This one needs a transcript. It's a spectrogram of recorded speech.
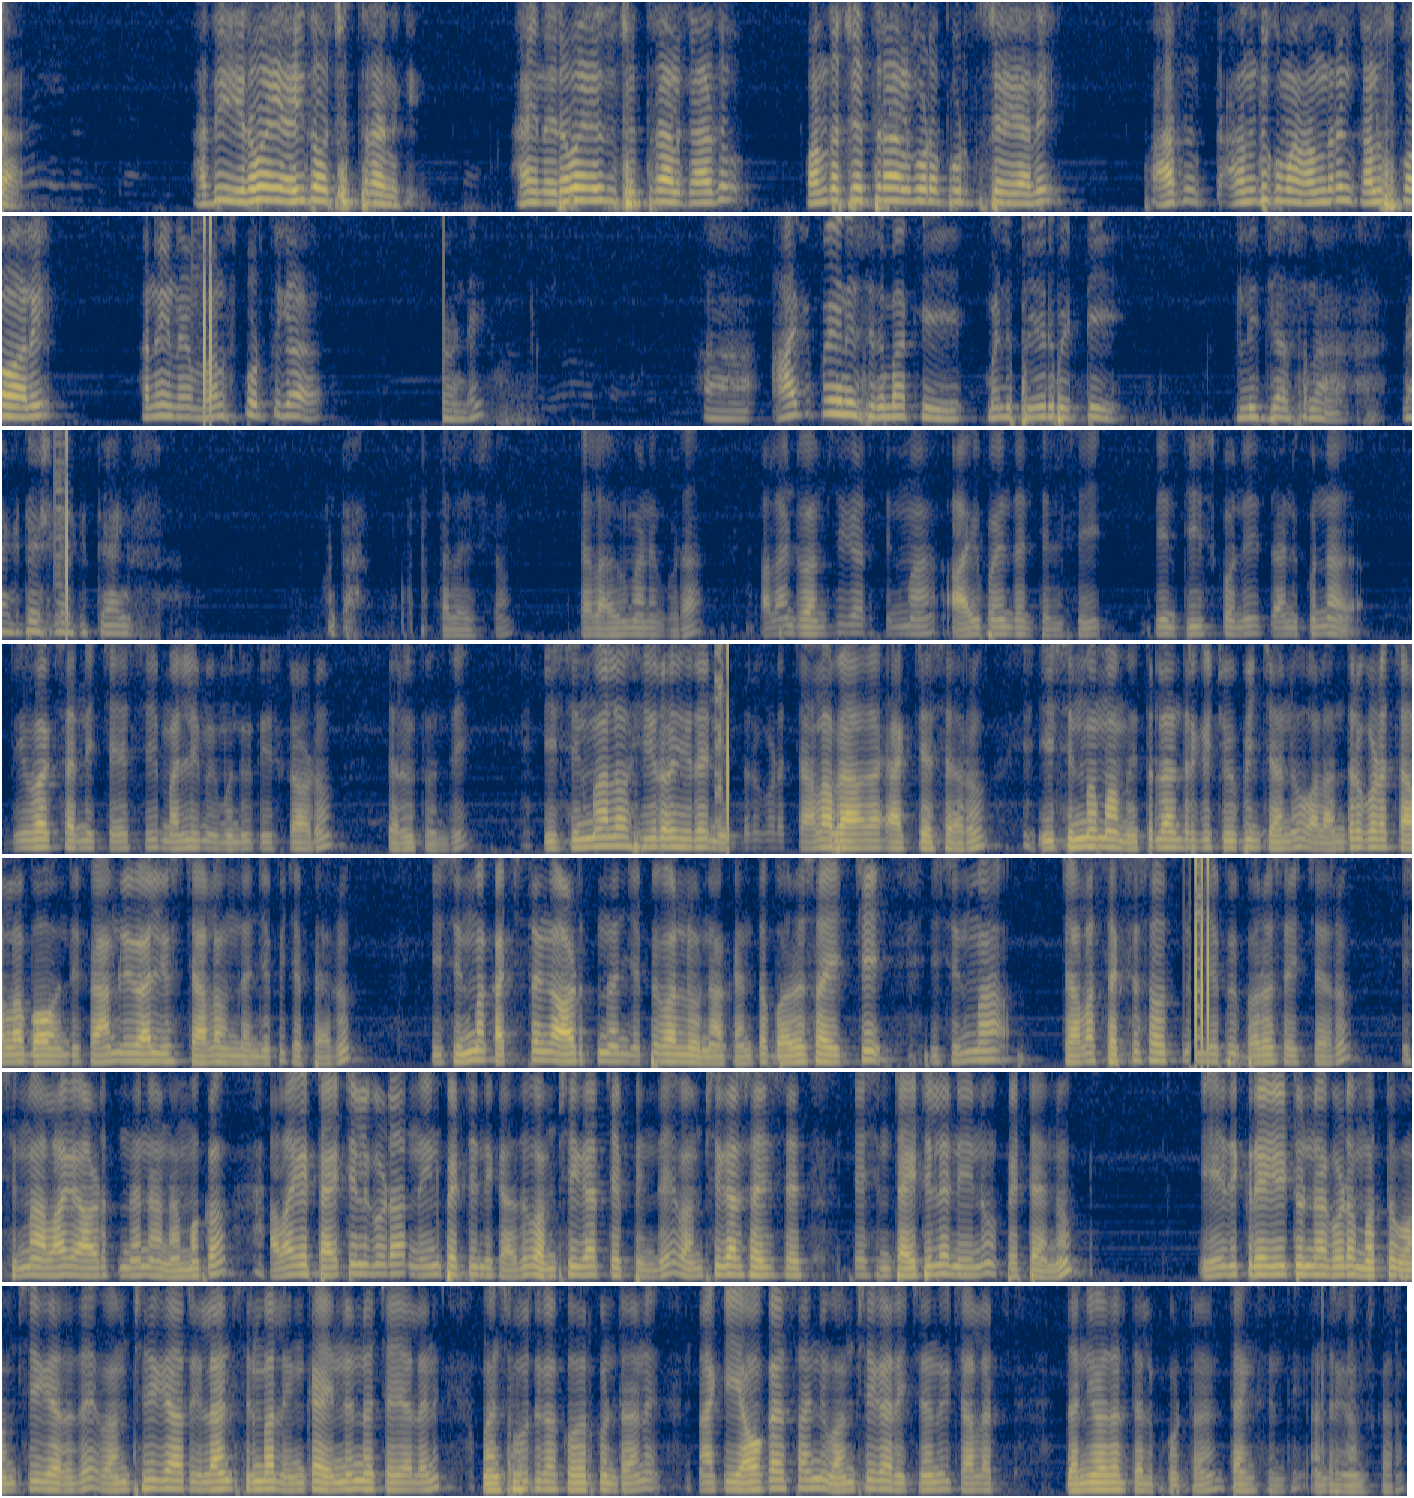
అది ఇరవై ఐదో చిత్రానికి. ఆయన ఇరవై ఐదు చిత్రాలు కాదు వంద చిత్రాలు కూడా పూర్తి చేయాలి. అందుకు మనం అందరం కలుసుకోవాలి. అని నేను మనస్ఫూర్తిగా అండి. ఆగిపోయిన సినిమాకి మళ్ళీ పేరు పెట్టి రిలీజ్ చేస్తున్న వెంకటేష్ గారికి థ్యాంక్స్ ఉంటా. చాలా ఇష్టం. చాలా అభిమానం కూడా. అలాంటి వంశీ గారి సినిమా ఆగిపోయిందని తెలిసి నేను తీసుకొని దానికి ఉన్న రీవర్క్స్ అన్నీ చేసి మళ్ళీ మీ ముందుకు తీసుకురావడం జరుగుతుంది. ఈ సినిమాలో హీరో హీరోయిన్ ఇద్దరు కూడా చాలా బాగా యాక్ట్ చేశారు. ఈ సినిమా మా మిత్రులందరికీ చూపించాను. వాళ్ళందరూ కూడా చాలా బాగుంది. ఫ్యామిలీ వాల్యూస్ చాలా ఉందని చెప్పి చెప్పారు. ఈ సినిమా ఖచ్చితంగా ఆడుతుందని చెప్పి వాళ్ళు నాకు ఎంతో భరోసా ఇచ్చి ఈ సినిమా చాలా సక్సెస్ అవుతుందని చెప్పి భరోసా ఇచ్చారు. ఈ సినిమా అలాగే ఆడుతుందని నా నమ్మకం. అలాగే టైటిల్ కూడా నేను పెట్టింది కాదు వంశీ గారు చెప్పింది. వంశీ గారు సజెస్ట్ చేసిన టైటిలే నేను పెట్టాను. ఏది క్రెడిట్ ఉన్నా కూడా మొత్తం వంశీ గారిదే. వంశీ గారు ఇలాంటి సినిమాలు ఇంకా ఎన్నెన్నో చేయాలని మనస్ఫూర్తిగా కోరుకుంటాను. నాకు ఈ అవకాశాన్ని వంశీ గారు ఇచ్చినందుకు చాలా ధన్యవాదాలు తెలుపుకుంటాను థ్యాంక్స్ అండి. అందరికీ నమస్కారం.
